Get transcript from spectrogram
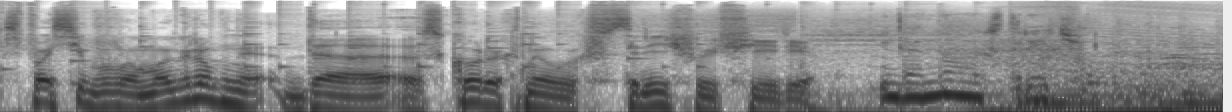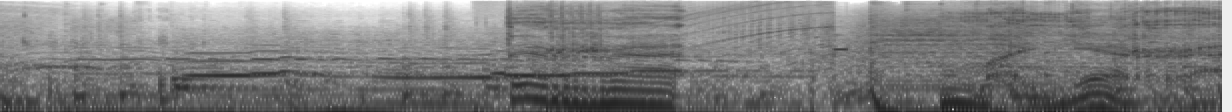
Спасибо вам огромное. До скорых новых встреч в эфире. До новых встреч. Терра Манера.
